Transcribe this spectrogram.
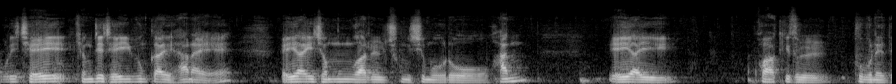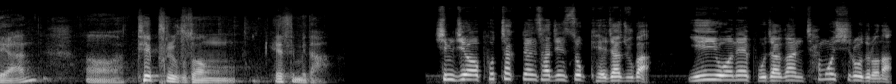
우리 제 경제 제2분과의 하나에 AI 전문가를 중심으로 한 AI 과학기술 부분에 대한 어, TF를 구성했습니다. 심지어 포착된 사진 속 계좌주가 이 의원의 보좌관 차모 씨로 드러나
